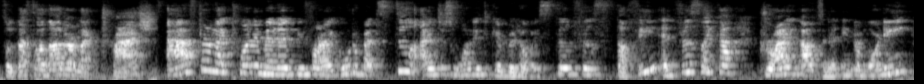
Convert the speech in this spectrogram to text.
So that's another like trash. After like 20 minutes before I go to bed, still I just wanted to get rid of it. Still feels stuffy and feels like a drying out. And then in the morning,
